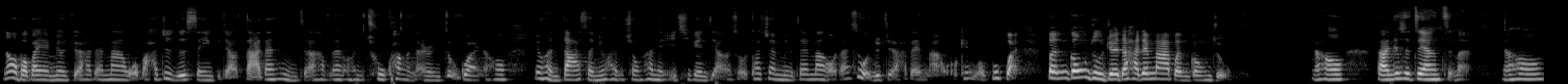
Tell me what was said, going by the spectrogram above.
然后我爸爸也没有觉得他在骂我吧，他就只是声音比较大。但是你知道，他们那种很粗犷的男人走过来，然后用很大声、又很凶悍的语气跟你讲的时候，他虽然没有在骂我，但是我就觉得他在骂我。OK，我不管，本公主觉得他在骂本公主，然后反正就是这样子嘛。然后，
